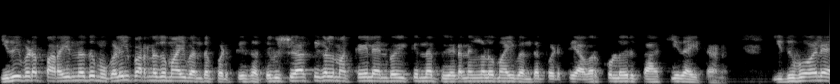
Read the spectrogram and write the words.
ഇത് ഇവിടെ പറയുന്നത് മുകളിൽ പറഞ്ഞതുമായി ബന്ധപ്പെടുത്തി സത്യവിശ്വാസികൾ മക്കയിൽ അനുഭവിക്കുന്ന പീഡനങ്ങളുമായി ബന്ധപ്പെടുത്തി അവർക്കുള്ള ഒരു താക്കീതായിട്ടാണ്. ഇതുപോലെ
